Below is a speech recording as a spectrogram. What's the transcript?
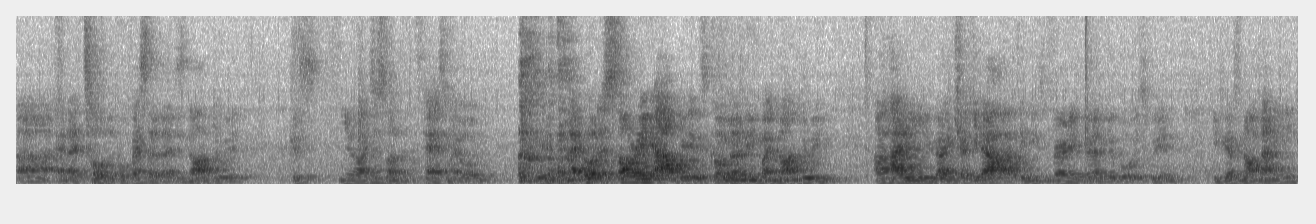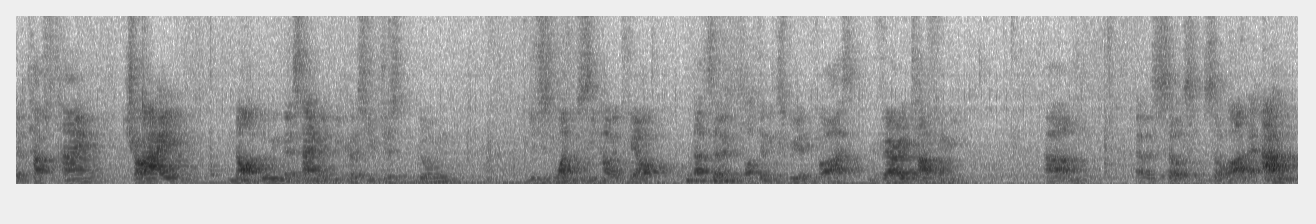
uh, and I told the professor that I did not do it, because, you know, I just wanted to test my own. And I wrote a story out it, it's called Learning by Not Doing. I highly you guys check it out, I think it's very valuable experience. If you have not done it in the tough time, try not doing the assignment because you just don't, you just want to see how it felt. That's an important experience for us. Very tough for me. Um, it was so, so, so hard. I'm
